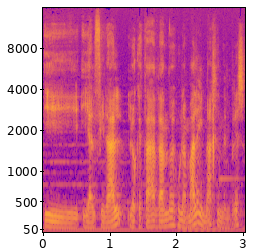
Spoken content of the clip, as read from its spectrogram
y, al final lo que estás dando es una mala imagen de empresa.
